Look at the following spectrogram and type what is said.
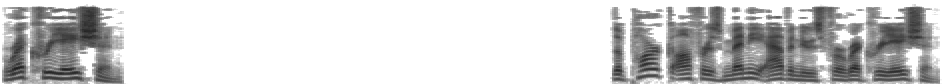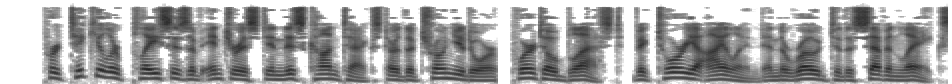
Recreation The park offers many avenues for recreation. Particular places of interest in this context are the Tronador, Puerto Blest, Victoria Island and the road to the Seven Lakes.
